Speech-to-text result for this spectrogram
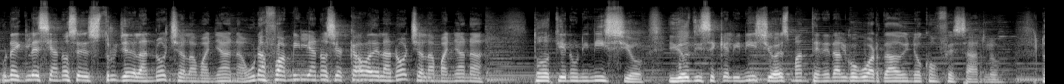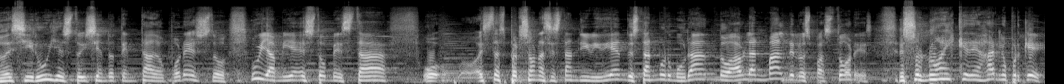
una iglesia no se destruye de la noche a la mañana. Una familia no se acaba de la noche a la mañana. Todo tiene un inicio. Y Dios dice que el inicio es mantener algo guardado y no confesarlo. No decir, uy, estoy siendo tentado por esto. Uy, a mí esto me está... O, estas personas están dividiendo, están murmurando, hablan mal de los pastores. Eso no hay que dejarlo porque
